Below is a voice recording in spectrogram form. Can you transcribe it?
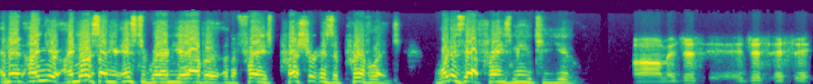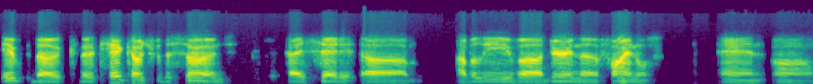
And then on your, I noticed on your Instagram you have a, the phrase "pressure is a privilege." What does that phrase mean to you? Um, it just, it just, it's it, it, the the head coach for the Suns has said it. Um, I believe uh, during the finals, and um,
